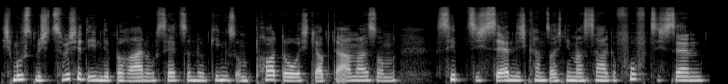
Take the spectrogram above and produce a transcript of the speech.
Ich musste mich zwischen die in die Beratung setzen und dann ging es um Porto. Ich glaube damals um 70 Cent, ich kann es euch nicht mal sagen, 50 Cent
